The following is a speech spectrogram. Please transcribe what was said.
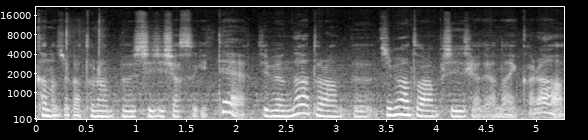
彼女がトランプ支持者すぎて自分がトランプ自分はトランプ支持者ではないから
